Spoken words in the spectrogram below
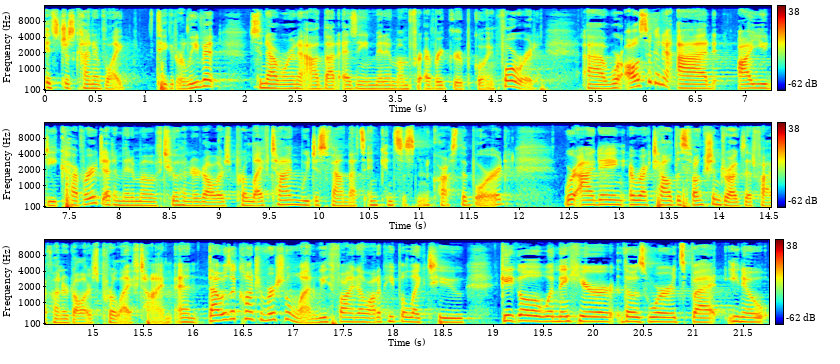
it's just kind of like take it or leave it. So now we're going to add that as a minimum for every group going forward. Uh, we're also going to add IUD coverage at a minimum of $200 per lifetime. We just found that's inconsistent across the board we're adding erectile dysfunction drugs at $500 per lifetime. And that was a controversial one. We find a lot of people like to giggle when they hear those words, but you know,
